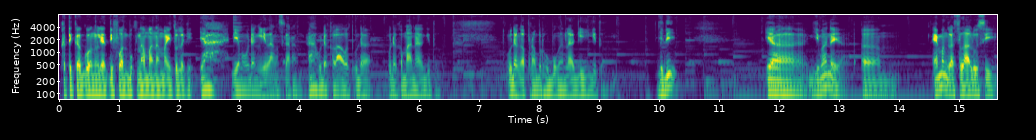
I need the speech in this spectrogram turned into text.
ketika gue ngeliat di phone book nama-nama itu lagi ya dia mau udah ngilang sekarang. Ah udah ke laut udah udah ke mana gitu. Udah nggak pernah berhubungan lagi gitu. Jadi ya gimana ya um, emang nggak selalu sih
